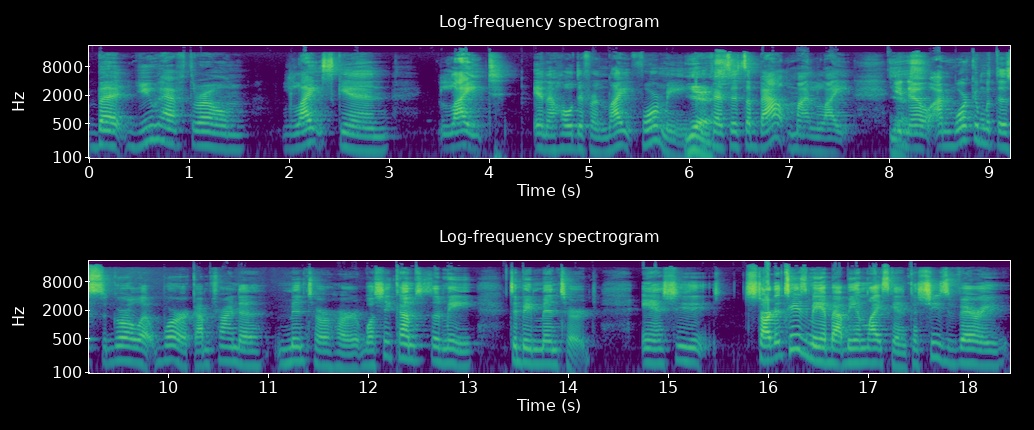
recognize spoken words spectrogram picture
But you have thrown light skin light in a whole different light for me. Yes. Because it's about my light. You know, I'm working with this girl at work. I'm trying to mentor her. Well, she comes to me to be mentored. And she started teasing me about being light skinned because she's very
